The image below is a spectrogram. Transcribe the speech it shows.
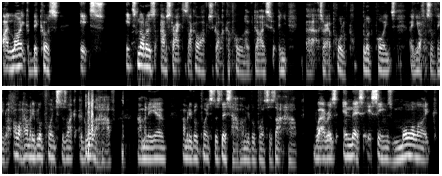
I like because it's it's not as abstract as like oh I've just got like a pool of dice and uh, sorry a pool of p- blood points and you often sort of think like oh well how many blood points does like a gorilla have? How many um, how many blood points does this have? How many blood points does that have? Whereas in this it seems more like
